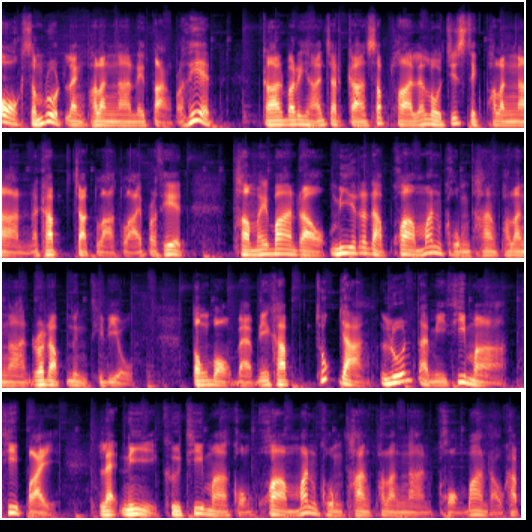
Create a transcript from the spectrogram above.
ออกสำรวจแหล่งพลังงานในต่างประเทศ การบริหารจัดการซัพพลายและโลจิสติกพลังงานนะครับจากหลากหลายประเทศทำให้บ้านเรามีระดับความมั่นคงทางพลังงานระดับหนึ่งทีเดียวต้องบอกแบบนี้ครับทุกอย่างล้วนแต่มีที่มาที่ไป และนี่คือที่มาของความมั่นคงทางพลังงานของบ้านเราครับ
